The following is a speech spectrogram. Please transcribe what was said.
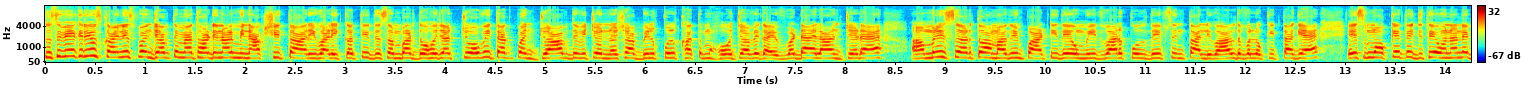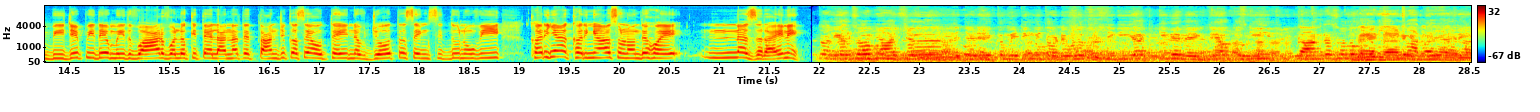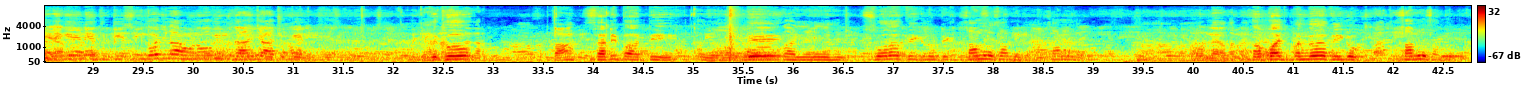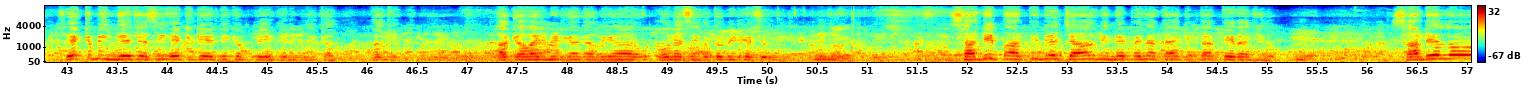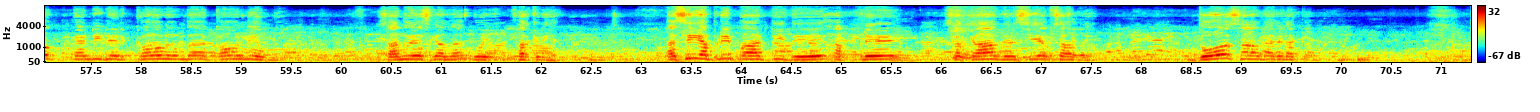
ਤੁਸੀਂ ਵੇਖ ਰਹੇ ਹੋ ਸਕਾਈ ਨਿਊਜ਼ ਪੰਜਾਬ ਤੇ ਮੈਂ ਤੁਹਾਡੇ ਨਾਲ ਮੀਨਾਕਸ਼ੀ ਧਾਰੀਵਾਲ 31 ਦਸੰਬਰ 2024 ਤੱਕ ਪੰਜਾਬ ਦੇ ਵਿੱਚੋਂ ਨਸ਼ਾ ਬਿਲਕੁਲ ਖਤਮ ਹੋ ਜਾਵੇਗਾ। ਇਹ ਵੱਡਾ ਐਲਾਨ ਜਿਹੜਾ ਹੈ ਅੰਮ੍ਰਿਤਸਰ ਤੋਂ ਆਮ ਆਦਮੀ ਪਾਰਟੀ ਦੇ ਉਮੀਦਵਾਰ ਕੁਲਦੀਪ ਸਿੰਘ ਧਾਲੀਵਾਲ ਦੇ ਵੱਲੋਂ ਕੀਤਾ ਗਿਆ ਹੈ। ਇਸ ਮੌਕੇ ਤੇ ਜਿੱਥੇ ਉਹਨਾਂ ਨੇ ਬੀਜੇਪੀ ਦੇ ਉਮੀਦਵਾਰ ਵੱਲੋਂ ਕੀਤੇ ਐਲਾਨਾਂ ਤੇ ਤੰਜ ਕੱਸਿਆ ਉੱਥੇ ਹੀ ਨਵਜੋਤ ਸਿੰਘ ਸਿੱਧੂ ਨੂੰ ਵੀ ਖਰੀਆਂ ਖਰੀਆਂ ਸੁਣਾਉਂਦੇ ਹੋਏ ਨਜ਼ਰ ਆਏ ਨੇ। ਧਾਲੀਵਾਲ ਸਾਹਿਬ ਅੱਜ ਜਿਹੜੀ ਇੱਕ ਮੀਟਿੰਗ ਵੀ ਤੁਹਾਡੇ ਵੱਲੋਂ ਕੀਤੀ ਗਈ ਹੈ ਕਿਵੇਂ ਵੇਖਦੇ ਹੋ? ਕਿਉਂਕਿ ਕਾਂਗਰਸ ਵੱਲੋਂ ਗਏ ਨੇ ਗੁਰਜੀਤ ਸਿੰਘ ਔਜਲਾ ਹੁਣ ਉਹ ਵੀ ਮੈਦਾਨ 'ਚ ਆ ਚੁੱਕੇ ਨੇ। ਦੇਖੋ ਤਾਂ? ਸਾਡੀ ਪਾਰਟੀ ਦੇ 16 ਤਰੀਕ ਨੂੰ ਟਿਕਟ ਸਾਹਮਣੇ ਸਾਹਮਣੇ ਸਾਹਮਣੇ। ਆਪਾਂ ਅੱਜ 15 ਤਰੀਕ ਹੋ ਗਈ। ਸਾਹਮਣੇ ਸਾਹਮਣੇ। ਇੱਕ ਮਹੀਨੇ 'ਚ ਅਸੀਂ ਇੱਕ ਗੇਟ ਦੀ ਕੰਪੇਨ ਜਿਹੜੀ ਪੂਰੀ ਕਰ ਹਲਕੇ। ਹਲਕਾ ਵਾਈ ਮੀਟਿੰਗਾਂ ਕਰ ਲਈਆਂ ਹੁਣ ਅਸੀਂ ਲੋਕਲ ਮੀਟਿੰਗਾਂ ਸ਼ੁਰੂ ਕੀਤੀਆਂ। ਸਾਡੀ ਪਾਰਟੀ ਨੇ 4 ਮਹੀਨੇ ਪਹਿਲਾਂ ਤੈਅ ਕੀਤਾ 13 ਜੀਰੋ। ਸਾਡੇ ਵੱਲੋਂ ਕੈਂਡੀਡੇਟ ਕੌਣ ਹੁੰਦਾ ਕੌਣ ਨਹੀਂ ਹੁੰਦਾ। ਸਾਨੂੰ ਇਸ ਗੱਲ ਦਾ ਕੋਈ ਫ਼ਰਕ ਨਹੀਂ ਹੈ। ਅਸੀਂ ਆਪਣੀ ਪਾਰਟੀ ਦੇ, ਆਪਣੇ ਸਰਕਾਰ ਦੇ ਸੀਐਮ ਸਾਹਿਬ ਨੇ 2 ਸਾਲ ਦਾ ਜਿਹੜਾ ਕੰਮ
